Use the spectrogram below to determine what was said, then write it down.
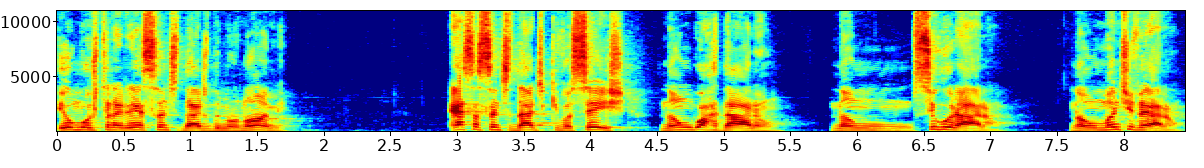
eu mostrarei a santidade do meu nome. Essa santidade que vocês não guardaram, não seguraram, não mantiveram,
